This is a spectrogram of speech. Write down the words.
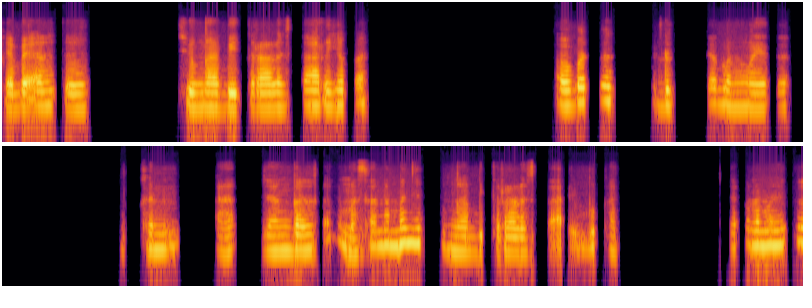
CBL tuh, Cunga Mitra Lestari apa? Apa tuh? Aduh siapa namanya itu? Bukan, a janggal kan masa namanya Cunga Mitra Lestari, bukan. Siapa namanya itu?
